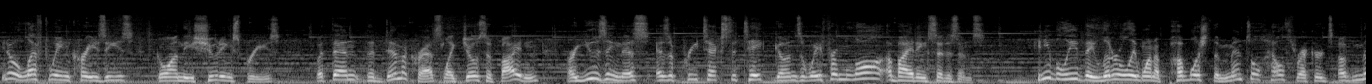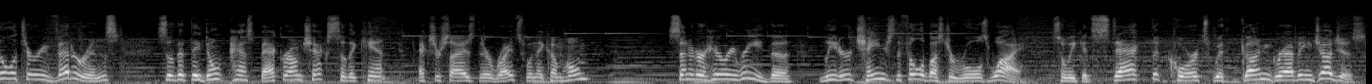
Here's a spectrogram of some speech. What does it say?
You know, left wing crazies go on these shooting sprees but then the Democrats, like Joseph Biden, are using this as a pretext to take guns away from law abiding citizens. Can you believe they literally want to publish the mental health records of military veterans so that they don't pass background checks so they can't exercise their rights when they come home? Senator Harry Reid, the leader, changed the filibuster rules. Why? So he could stack the courts with gun grabbing judges.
